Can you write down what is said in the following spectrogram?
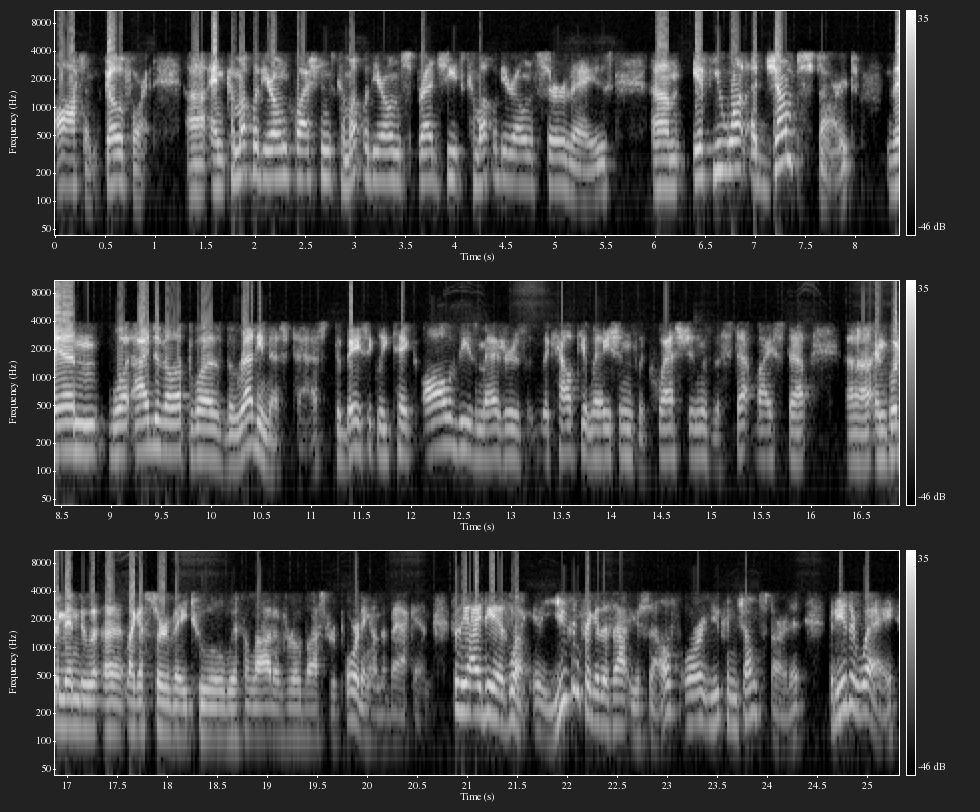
awesome, go for it. Uh, and come up with your own questions, come up with your own spreadsheets, come up with your own surveys. Um, if you want a jump start, then what I developed was the readiness test to basically take all of these measures, the calculations, the questions, the step by step, and put them into a, like a survey tool with a lot of robust reporting on the back end. So the idea is, look, you can figure this out yourself, or you can jumpstart it. But either way,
